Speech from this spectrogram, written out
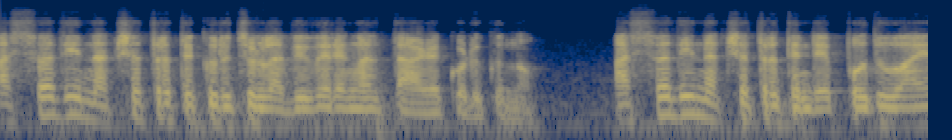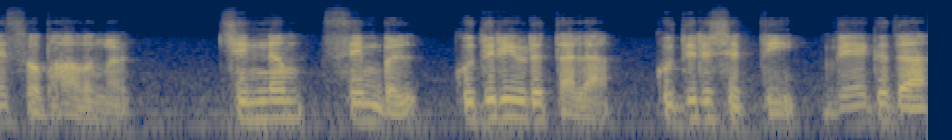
അശ്വതി നക്ഷത്രത്തെക്കുറിച്ചുള്ള വിവരങ്ങൾ താഴെ കൊടുക്കുന്നു. അശ്വതി നക്ഷത്രത്തിന്റെ പൊതുവായ സ്വഭാവങ്ങൾ. ചിഹ്നം സിമ്പിൾ കുതിരയുടെ തല കുതിരശക്തി വേഗത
